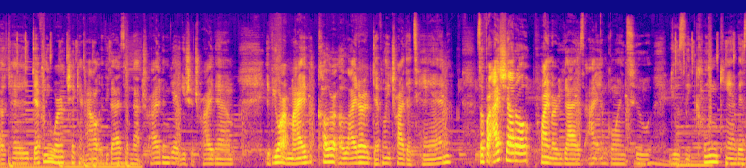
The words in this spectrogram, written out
okay definitely worth checking out. If you guys have not tried them yet you should try them. If you are my color a lighter definitely try the tan. So for eyeshadow primer you guys I am going to use the clean canvas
